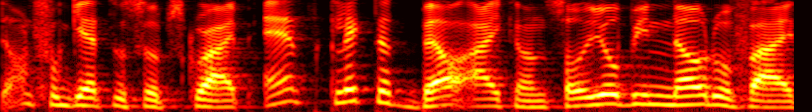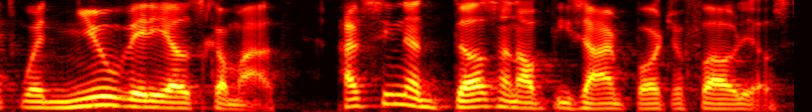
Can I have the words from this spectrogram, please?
don't forget to subscribe and click that bell icon so you'll be notified when new videos come out. I've seen a dozen of design portfolios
